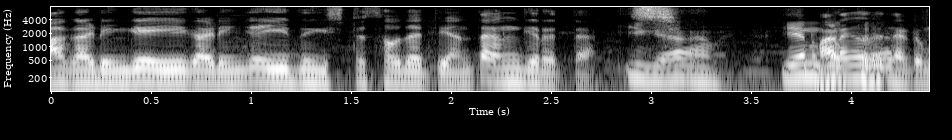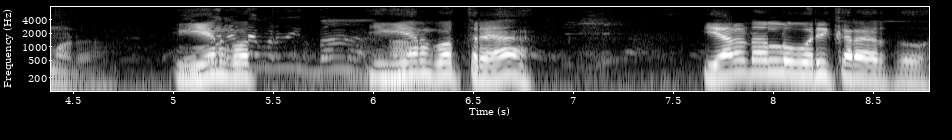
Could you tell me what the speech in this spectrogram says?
ಆ ಗಾಡಿ ಹಿಂಗೆ ಈ ಗಾಡಿ ಹಿಂಗೆ ಇದು ಇಷ್ಟು ಸೌದತಿ ಅಂತ ಹಂಗಿರುತ್ತೆ. ಈಗ ಏನು ಮಾಡಂಗಿದ್ರೆ ಈಗ ಏನು ಗೊತ್ತ ಈಗ ಏನು ಗೊತ್ತರೆ ಎರಡಲ್ಲೂ ವರಿಕರ ಇರ್ತವೆ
